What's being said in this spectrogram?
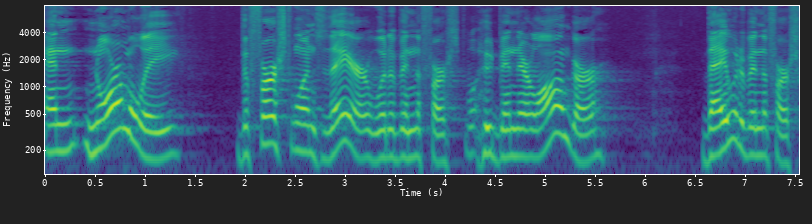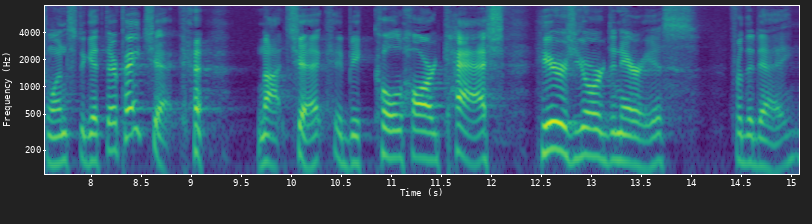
And normally, the first ones there would have been the first who'd been there longer. They would have been the first ones to get their paycheck. Not check, it'd be cold, hard cash. Here's your denarius for the day.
